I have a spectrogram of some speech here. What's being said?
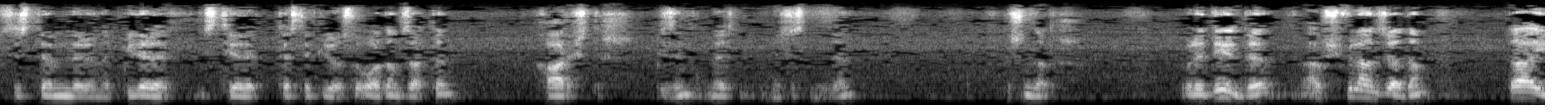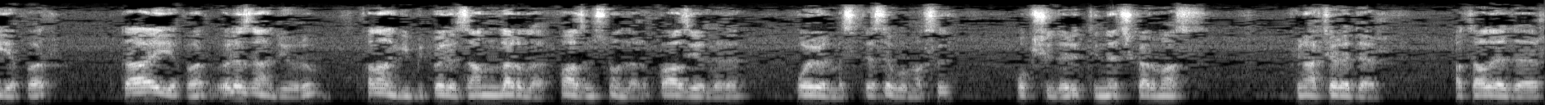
sistemlerini bilerek, isteyerek destekliyorsa o adam zaten hariçtir. Bizim meclisimizden dışındadır. Öyle değil de şu filancı adam daha iyi yapar, daha iyi yapar, öyle zannediyorum falan gibi böyle zanlarla bazı Müslümanların bazı yerlere oy vermesi, destek olması o kişileri dinle çıkarmaz. Günahkar eder, hatalı eder,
